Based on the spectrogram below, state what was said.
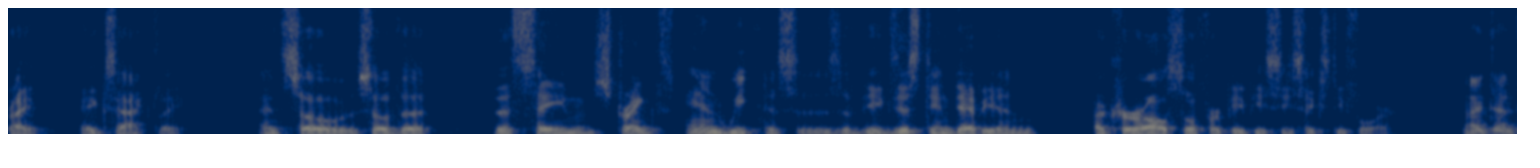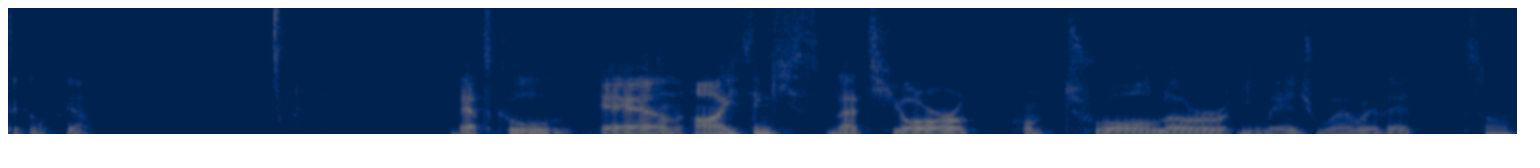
Right, exactly. And so, so the, the same strengths and weaknesses of the existing Debian occur also for PPC sixty-four. Identical, yeah. That's cool. And I think that your controller image, where were that? So,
